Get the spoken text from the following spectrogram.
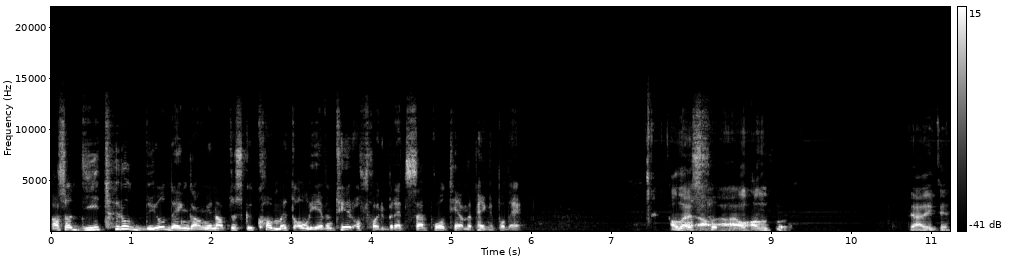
Altså, De trodde jo den gangen at det skulle komme et oljeeventyr, og forberedte seg på å tjene penger på det. Alle, så, alle, alle, det er riktig.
